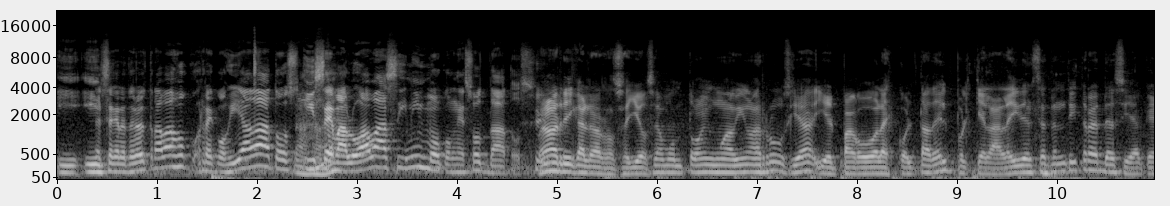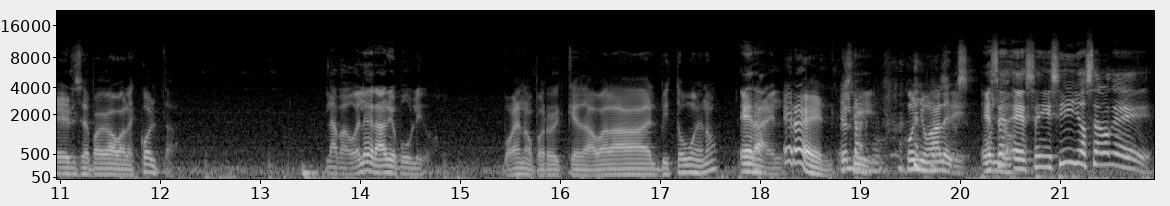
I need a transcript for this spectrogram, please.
y, y el secretario del Trabajo recogía datos y se evaluaba a sí mismo con esos datos. Sí. Bueno, Ricardo Rosselló se montó en un avión a Rusia y él pagó la escolta de él porque la ley del 73 decía que él se pagaba la escolta. La pagó el erario público. Bueno, pero el que daba la- el visto bueno Era él. era él. Sí. Coño, Alex. Sí. Ese, coño, ese, sí, yo sé lo que.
